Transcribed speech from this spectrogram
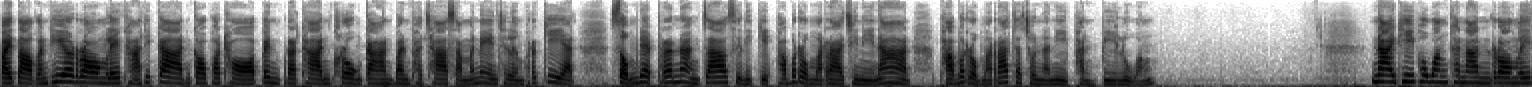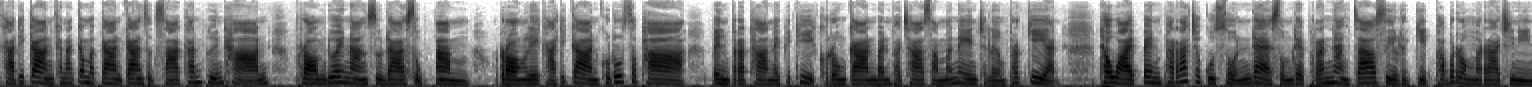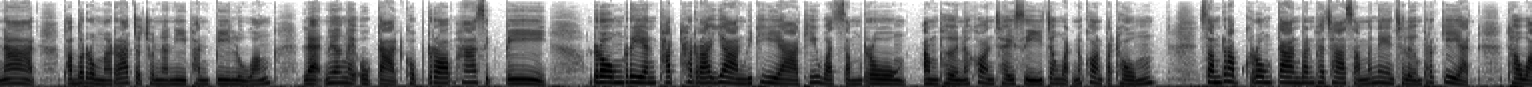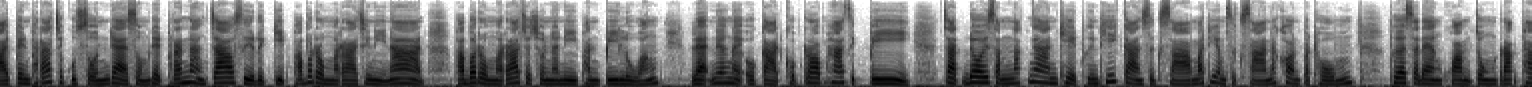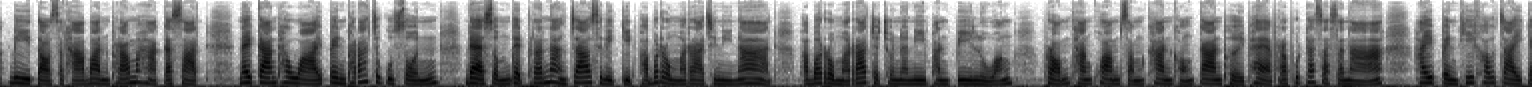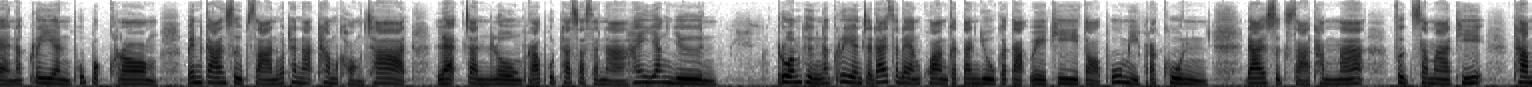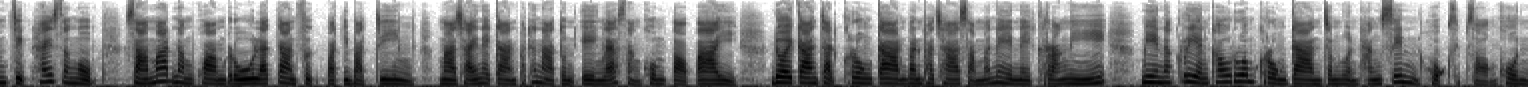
ไปต่อกันที่รองเลขาธิการกพทเป็นประธานโครงการบรรพชาสามเณรเฉลิมพระเกียรติ สมเด็จพระนางเจ้าสิริกิติ์พระบรมราชินีนาถพระบรมราชชนนีพันปีหลวงนายทีพวังคนันรองเลขาธิการคณะกรรมการการศึกษาขั้นพื้นฐาน พร้อมด้วยนางสุดาสุขอ่ำรองเลขาธิการคุรุสภา เป็นประธานในพิธีโครงการบรรพชาสัมมเนรเฉลิมพระเกียรติ ถวายเป็นพระราชกุศลแด่สมเด็จพระนางเจ้าสิริกิติ์พระบรมราชินีนาถพระบรมราชชนนีพันปีหลวง และเนื่องในโอกาสครบรอบ 50 ปี โรงเรียนพัทรยานวิทยาที่วัดสำโรงอำเภอนครชัยศรีจังหวัดนครปฐมสำหรับโครงการบรรพชาสัมมเนรเฉลิมพระเกียรติ ถวายเป็นพระราชกุศลแด่สมเด็จพระนางเจ้าสิริกิติ์พระบรมราชินีนาถพระบรมราชชนนีพันปีหลวง และเนื่องในโอกาสครบรอบ 50 ปี จัดโดยสำนักงานเขตพื้นที่การศึกษามัธยมศึกษานครปฐมเพื่อแสดงความจงรักภักดีต่อสถาบันพระมหากษัตริย์ ในการถวายเป็นพระราชกุศล แด่สมเด็จพระนางเจ้าสิริกิติ์พระบรมราชินีนาถพระบรมราชชนนีพันปีหลวง พร้อมทั้งความสำคัญของการเผยแผ่พระพุทธศาสนา ให้เป็นที่เข้าใจแก่นักเรียน ผู้ปกครอง เป็นการสืบสารวัฒนธรรมของชาติ และจันลงพระพุทธศาสนาให้ยั่งยืน รวมถึงนักเรียนจะได้แสดงความกตัญญูกะตะเวทีต่อผู้มีพระคุณ ได้ศึกษาธรรมะ ฝึกสมาธิทำจิตให้สงบ สามารถนำความรู้และการฝึกปฏิบัติจริง มาใช้ในการพัฒนาตนเองและสังคมต่อไป โดยการจัดโครงการบรรพชาสัมมเนรในครั้งนี้ มีนักเรียนเข้าร่วมโครงการจำนวนทั้งสิ้น 62 คน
